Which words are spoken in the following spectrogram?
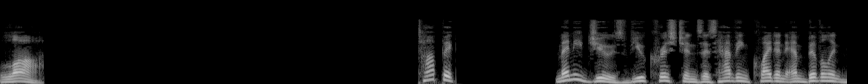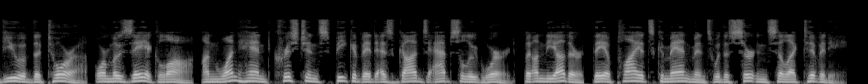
Law Many Jews view Christians as having quite an ambivalent view of the Torah, or Mosaic Law. On one hand, Christians speak of it as God's absolute word, but on the other, they apply its commandments with a certain selectivity.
